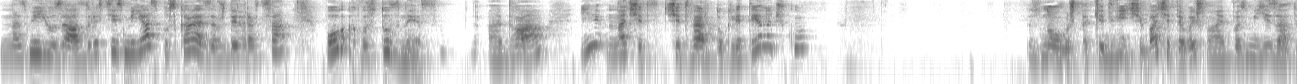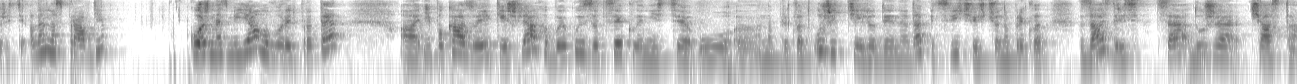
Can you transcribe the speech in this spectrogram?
На змію заздрості змія спускає завжди гравця по хвосту вниз. Е, Два. І на четверту клітиночку. Знову ж таки, двічі, бачите, вийшло навіть по змії заздрості. Але насправді кожна змія говорить про те і показує який шлях або якусь зацикленість у, е, наприклад, у житті людини, да, підсвічує, що, наприклад, заздрість це дуже часто,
